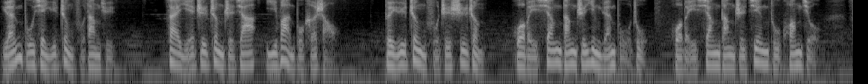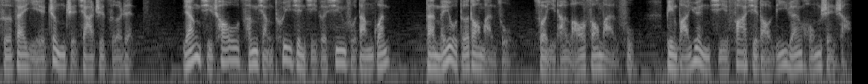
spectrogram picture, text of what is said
原不限于政府当局，在野之政治家亦万不可少。对于政府之施政，或为相当之应援补助，或为相当之监督匡救，此在也政治家之责任。”梁启超曾想推荐几个心腹当官，但没有得到满足，所以他牢骚满腹，并把怨气发泄到黎元洪身上。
